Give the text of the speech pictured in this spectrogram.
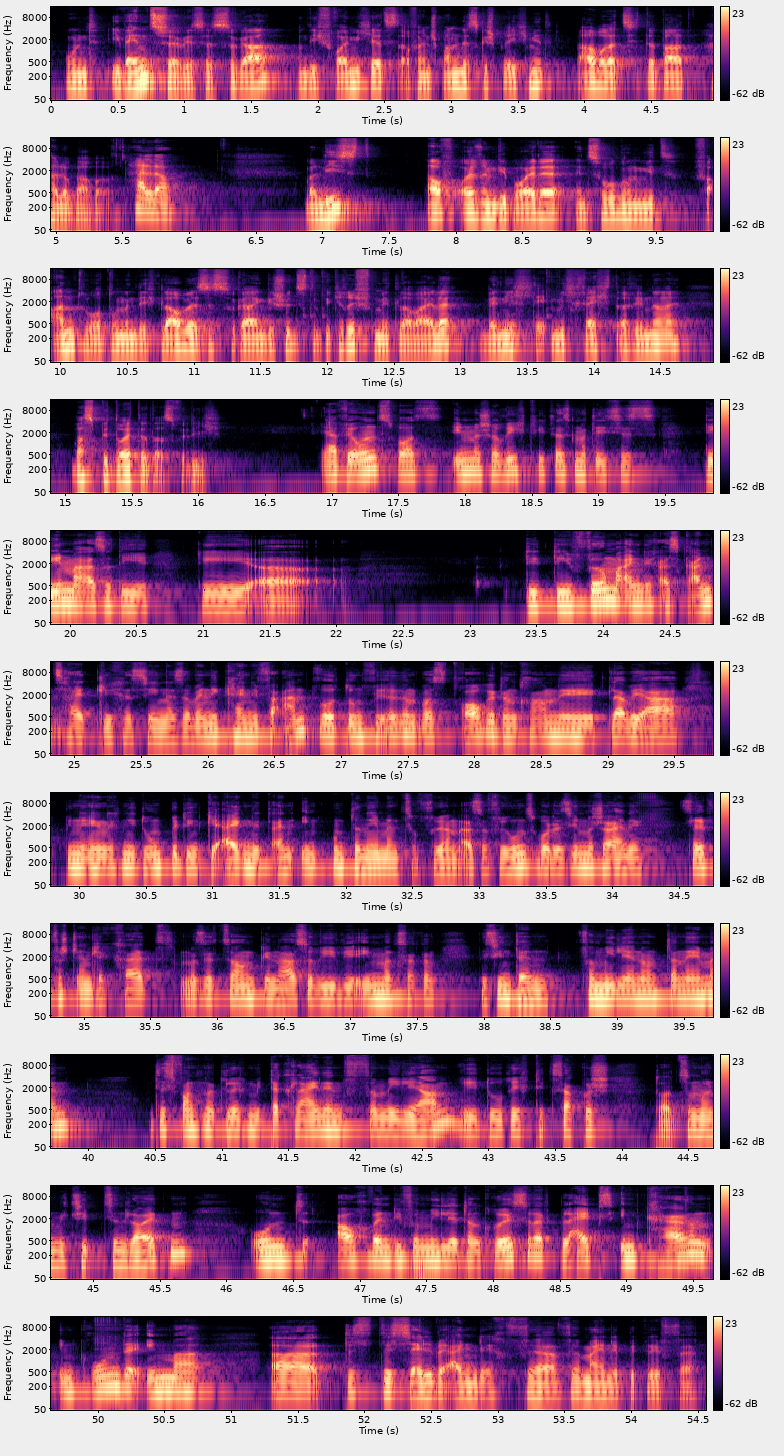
und Event-Services sogar. Und ich freue mich jetzt auf ein spannendes Gespräch mit Barbara Zitterbart. Hallo Barbara. Hallo. Man liest auf eurem Gebäude Entsorgung mit Verantwortung und ich glaube, es ist sogar ein geschützter Begriff mittlerweile, wenn ich Richtig. mich recht erinnere. Was bedeutet das für dich? Ja, für uns war es immer schon wichtig, dass man dieses Thema, also die, die äh, die, die Firma eigentlich als ganzheitlicher sehen. Also wenn ich keine Verantwortung für irgendwas trage, dann kann ich, glaube ich, auch, bin ich eigentlich nicht unbedingt geeignet, ein Unternehmen zu führen. Also für uns war das immer schon eine Selbstverständlichkeit, muss ich sagen, genauso wie wir immer gesagt haben, wir sind ein Familienunternehmen. Und das fängt natürlich mit der kleinen Familie an, wie du richtig gesagt hast, dort einmal mit 17 Leuten. Und auch wenn die Familie dann größer wird, bleibt's im Kern im Grunde immer äh, das, dasselbe eigentlich für, für meine Begriffe.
